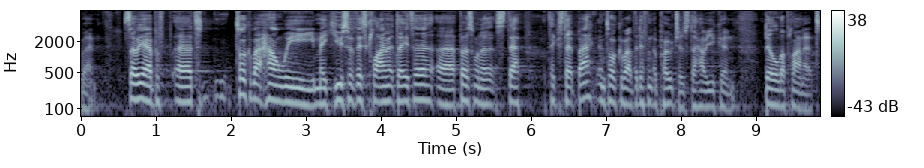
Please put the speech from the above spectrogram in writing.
Right. So yeah, uh, to talk about how we make use of this climate data, uh, first I want to step, take a step back and talk about the different approaches to how you can build a planet.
